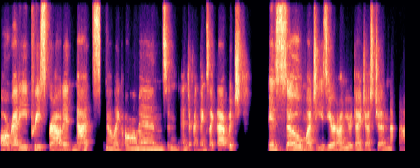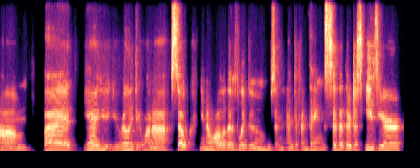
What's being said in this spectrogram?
already pre-sprouted nuts, you know, like almonds and, and different things like that, which is so much easier on your digestion. Um, but yeah, you, you really do want to soak, you know, all of those legumes and, and different things so that they're just easier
